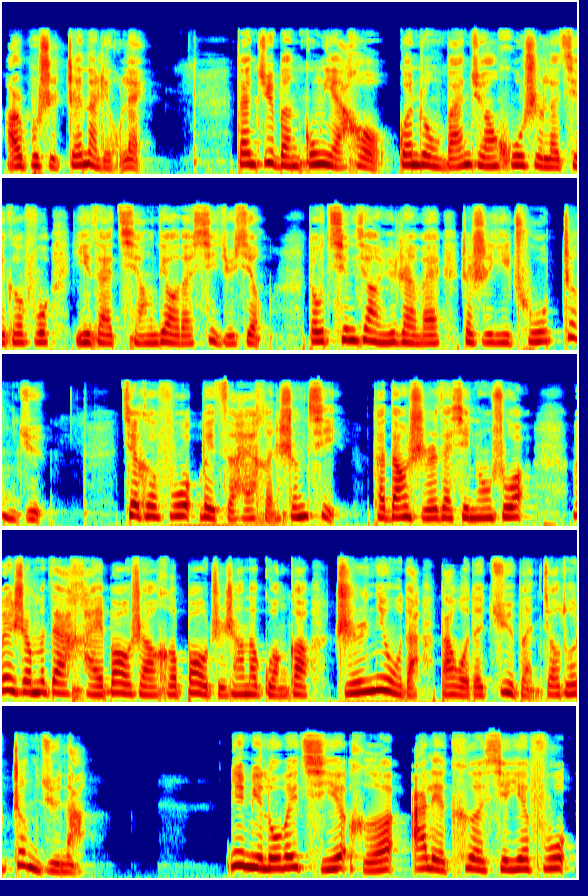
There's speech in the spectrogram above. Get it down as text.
而不是真的流泪。”但剧本公演后，观众完全忽视了契诃夫一再强调的戏剧性，都倾向于认为这是一出正剧。契诃夫为此还很生气。他当时在信中说：“为什么在海报上和报纸上的广告执拗地把我的剧本叫做正剧呢？”涅米罗维奇和阿列克谢耶夫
